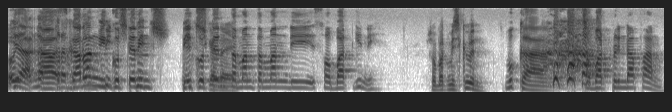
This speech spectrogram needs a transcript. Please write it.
Oh, Iya, eh, keren, sekarang. Pitch, ngikutin pitch, pitch ngikutin katanya. teman-teman di sobat gini. Sobat Queen. Bukan, sobat perindapan.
